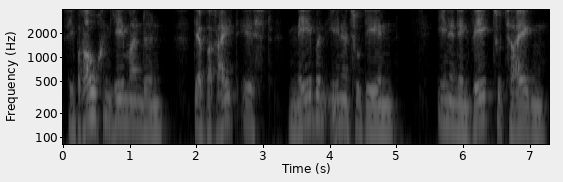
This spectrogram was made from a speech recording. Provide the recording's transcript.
Sie brauchen jemanden, der bereit ist, neben ihnen zu gehen, ihnen den Weg zu zeigen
